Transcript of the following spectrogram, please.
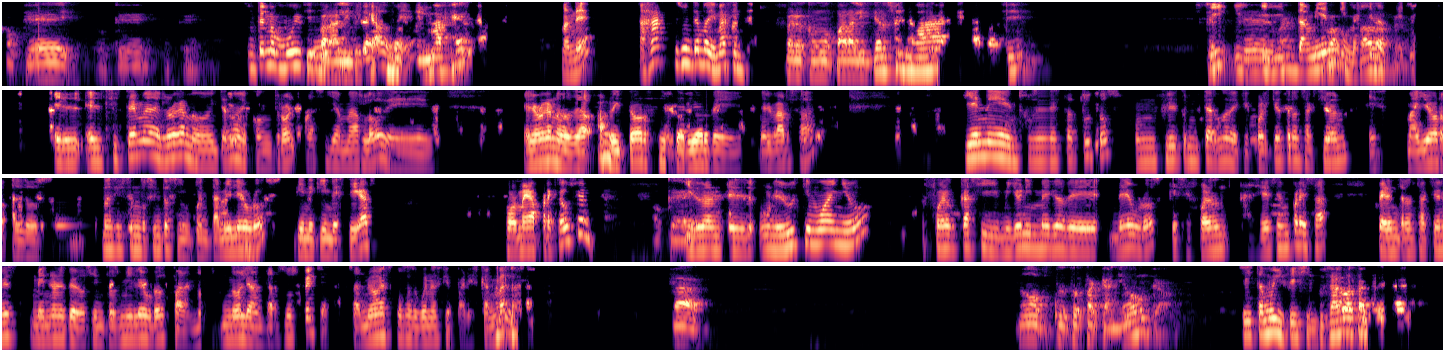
Ok, ok, ok. Es un tema muy, Sí, muy para limpiar complicado, su ¿eh? imagen, ¿Mandé? Ajá, es un tema de imagen. pero como para limpiar su imagen, algo así. Sí, y, Qué- y bueno, qué también, imagínate, pero- el, el sistema del órgano interno de control, por así llamarlo, de el órgano de auditor interior de, del Barça, tiene en sus estatutos un filtro interno de que cualquier transacción es mayor a los, no sé si son 250 mil euros, tiene que investigar por mera precaución. Y durante el, último año fueron casi millón y medio de, euros que se fueron hacia esa empresa, pero en transacciones menores de 200 mil euros para no, no levantar sospechas. O sea, no hagas cosas buenas que parezcan malas. Claro. No, pues esto está cañón, cabrón. Sí, está muy difícil. Pues algo también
